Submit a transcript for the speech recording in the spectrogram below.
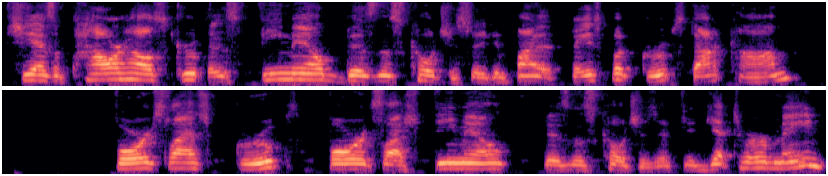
She has a powerhouse group that is female business coaches. So you can find it at facebookgroups.com forward slash groups forward slash female business coaches. If you get to her main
